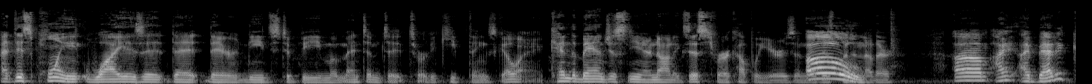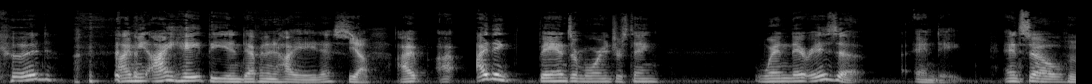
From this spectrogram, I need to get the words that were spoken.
At this point, why is it that there needs to be momentum to sort of keep things going? Can the band just you know not exist for a couple years and they just Oh. put another? Um, I, I bet it could. I mean, I hate the indefinite hiatus. Yeah. I, I I think bands are more interesting when there is a end date, and so Hmm.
